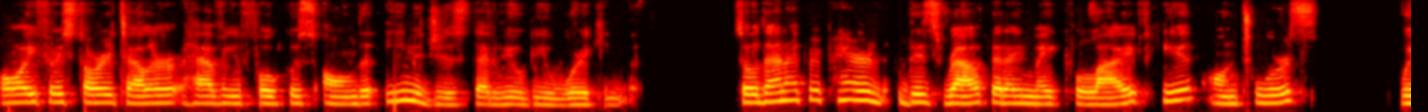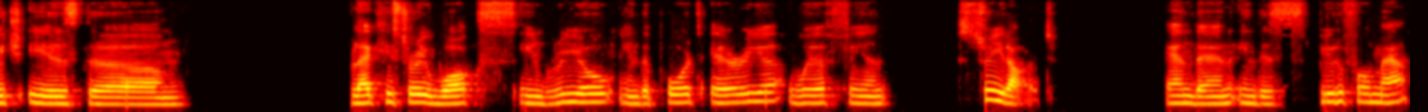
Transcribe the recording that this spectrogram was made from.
or if you're a storyteller, having a focus on the images that we'll be working with. So then I prepared this route that I make live here on tours, which is the um, Black History Walks in Rio in the port area with street art. And then in this beautiful map,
